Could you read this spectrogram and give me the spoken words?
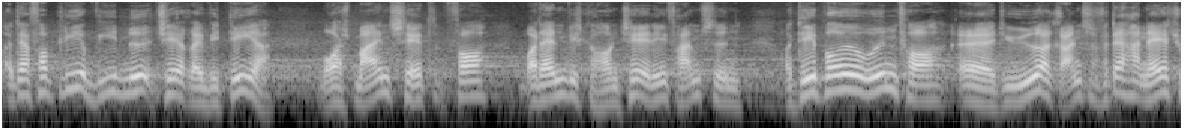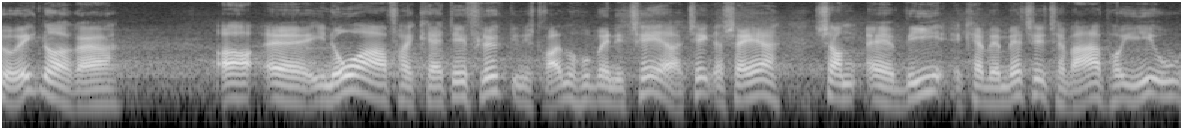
og derfor bliver vi nødt til at revidere vores mindset for, hvordan vi skal håndtere det i fremtiden. Og det er både uden for øh, de ydre grænser, for der har NATO jo ikke noget at gøre. Og øh, i Nordafrika, det er flygtningestrømme, humanitære ting og sager, som øh, vi kan være med til at tage vare på i EU.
